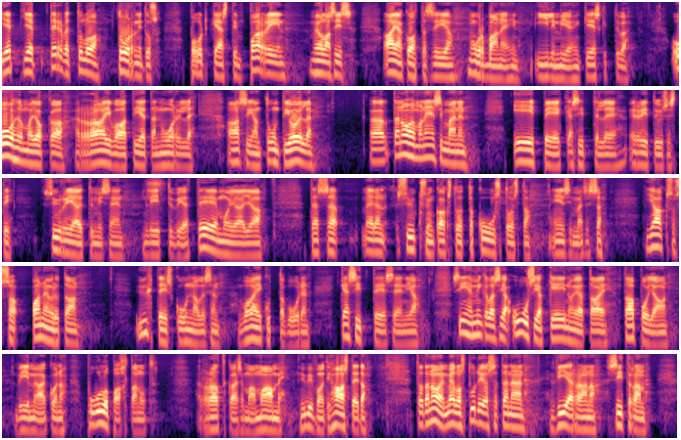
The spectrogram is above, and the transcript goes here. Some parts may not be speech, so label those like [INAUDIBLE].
Jep, jep. Tervetuloa Tornitus podcastin pariin. Me ollaan siis ajankohtaisiin ja urbaaneihin ilmiöihin keskittyvä ohjelma, joka raivaa tietä nuorille asiantuntijoille. Tämän ohjelman ensimmäinen EP käsittelee erityisesti syrjäytymiseen liittyviä teemoja ja tässä meidän syksyn 2016 ensimmäisessä jaksossa paneudutaan yhteiskunnallisen vaikuttavuuden käsitteeseen ja siihen, minkälaisia uusia keinoja tai tapoja on viime aikoina pulpahtanut ratkaisemaan maamme hyvinvointihaasteita. Tota noin, meillä on studiossa tänään vieraana Sitran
